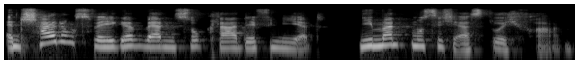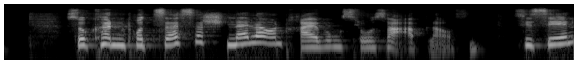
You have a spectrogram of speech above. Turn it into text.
Entscheidungswege werden so klar definiert. Niemand muss sich erst durchfragen. So können Prozesse schneller und reibungsloser ablaufen. Sie sehen,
